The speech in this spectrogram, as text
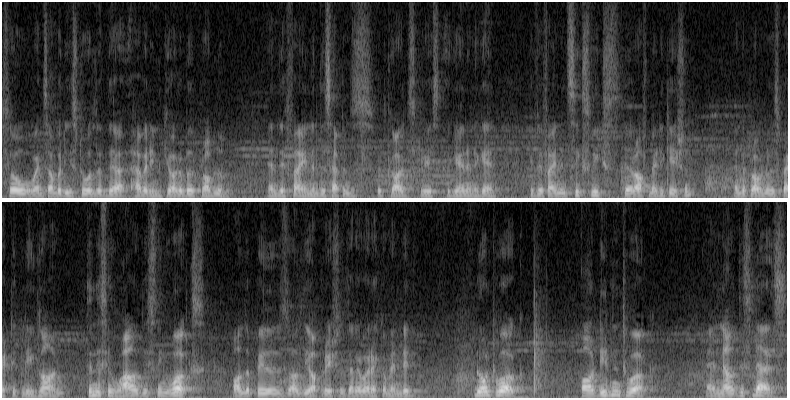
So when somebody is told that they have an incurable problem and they find, and this happens with God's grace again and again, if they find in six weeks they're off medication and the problem is practically gone, then they say, wow, this thing works. All the pills, all the operations that I were recommended don't work or didn't work. And now this does.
